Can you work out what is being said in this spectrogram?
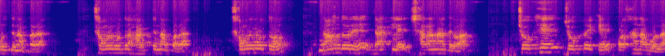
বলতে না পারা, সময় মতো হাঁটতে না পারা, সময় মতো নাম ধরে ডাকলে সাড়া না দেওয়া, চোখে চোখ রেখে কথা না বলা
